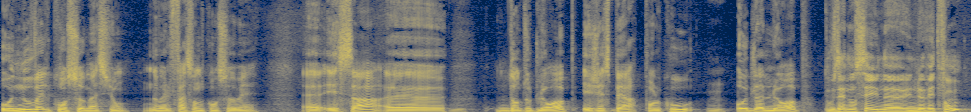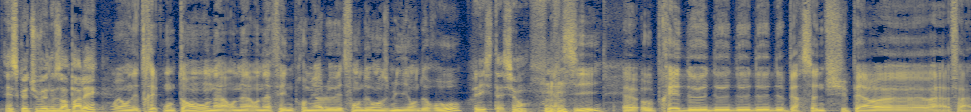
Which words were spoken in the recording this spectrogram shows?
aux nouvelles consommations, nouvelles façons de consommer. Euh, et ça, euh, dans toute l'Europe. Et j'espère, pour le coup, au-delà de l'Europe, Vous annoncez une, une levée de fonds. Est-ce que tu veux nous en parler? Ouais, on est très content. On a, on, a, on a fait une première levée de fonds de 11 millions d'euros. Félicitations. Merci. Euh, auprès de, de, de, de- de personnes super, euh, enfin,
